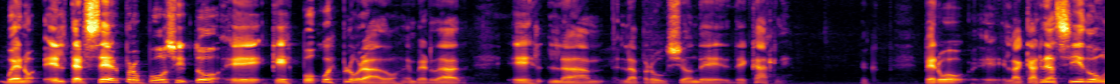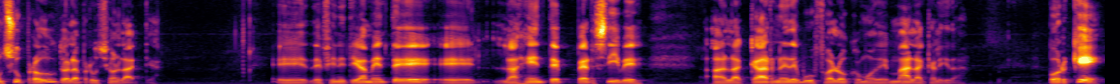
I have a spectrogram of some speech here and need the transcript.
Bueno, el tercer propósito eh, que es poco explorado, en verdad, es la, producción de, carne. Pero eh, la carne ha sido un subproducto de la producción láctea. Eh, definitivamente la gente percibe a la carne de búfalo como de mala calidad. ¿Por qué?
